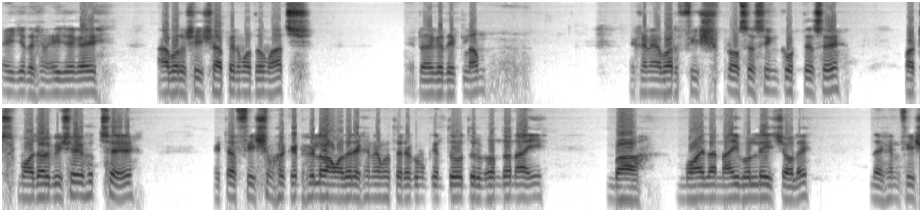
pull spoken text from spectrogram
এই যে দেখেন, এই জায়গায় আবারও সেই সাপের মতো মাছ। এটা আগে দেখলাম। এখানে আবার ফিশ প্রসেসিং করতেছে। বাট মজার বিষয় হচ্ছে, এটা ফিশ মার্কেট হলেও আমাদের এখানের মতো এরকম কিন্তু দুর্গন্ধ নাই বা ময়লা নাই বললেই চলে। দেখেন ফিশ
